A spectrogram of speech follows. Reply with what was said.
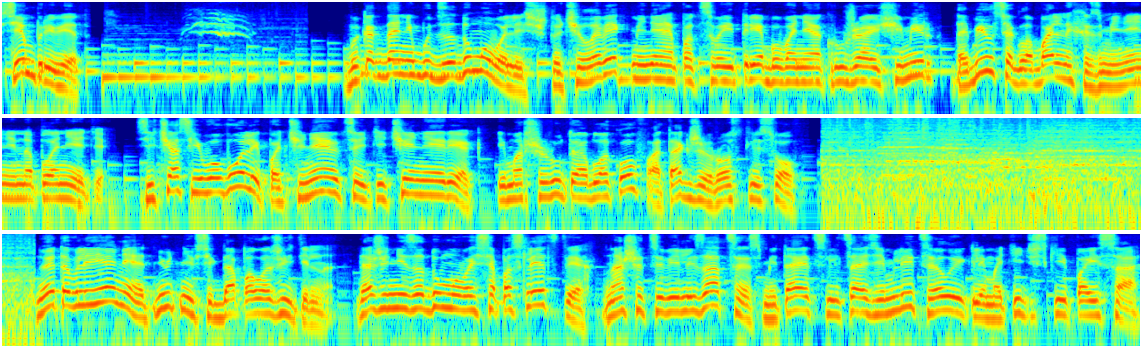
Всем привет! Вы когда-нибудь задумывались, что человек, меняя под свои требования окружающий мир, добился глобальных изменений на планете? Сейчас его воле подчиняются и течение рек, и маршруты облаков, а также рост лесов. Но это влияние отнюдь не всегда положительно. Даже не задумываясь о последствиях, наша цивилизация сметает с лица Земли целые климатические пояса,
